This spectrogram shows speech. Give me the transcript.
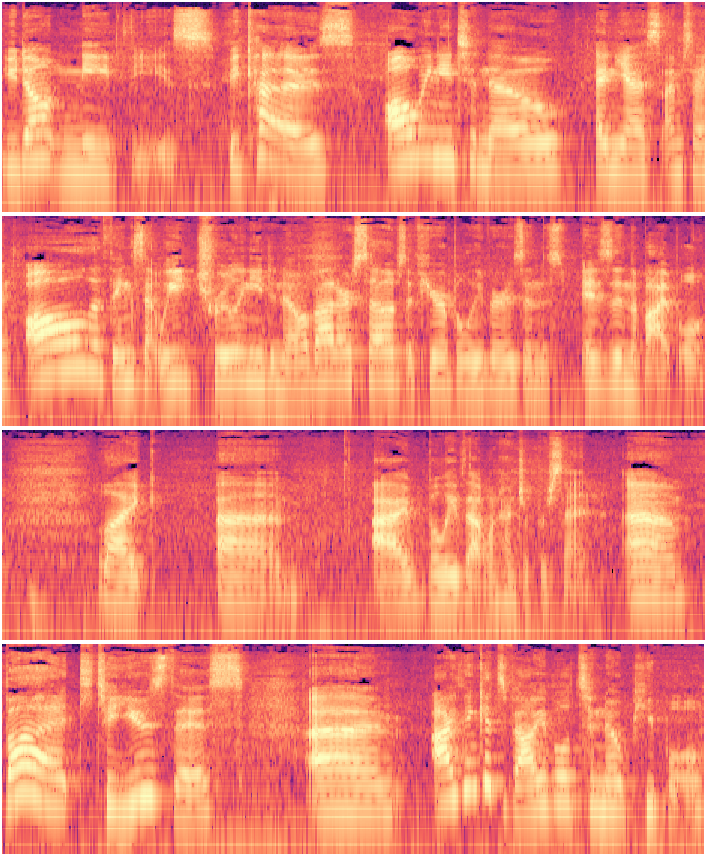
You don't need these because all we need to know, and yes, I'm saying all the things that we truly need to know about ourselves, if you're a believer, is in this is in the Bible. Like, um, I believe that 100%. Um, but to use this, um, I think it's valuable to know people.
